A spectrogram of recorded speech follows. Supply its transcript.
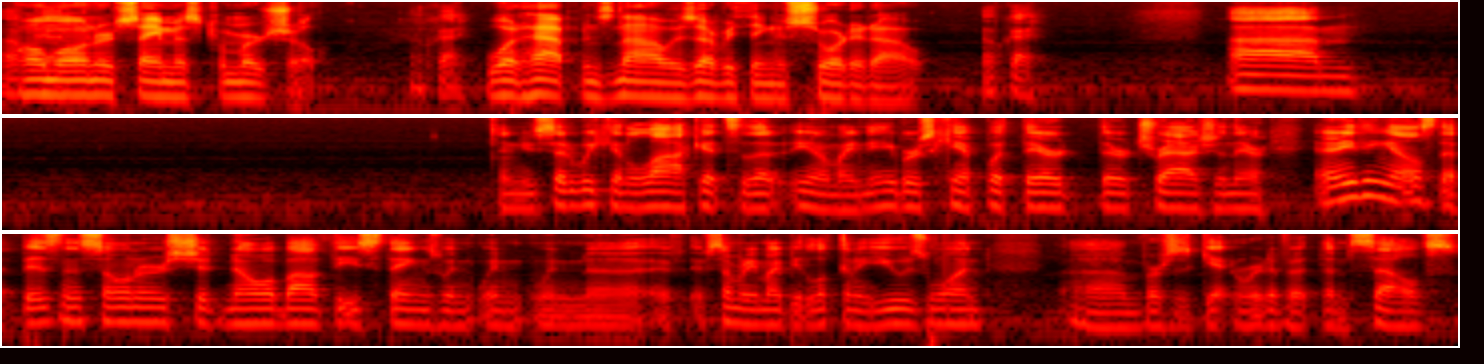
Okay. homeowner, same as commercial. Okay. What happens now is everything is sorted out. Okay. Um, and you said we can lock it so that you know my neighbors can't put their their trash in there. Anything else that business owners should know about these things when when when uh, if, if somebody might be looking to use one um, versus getting rid of it themselves?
